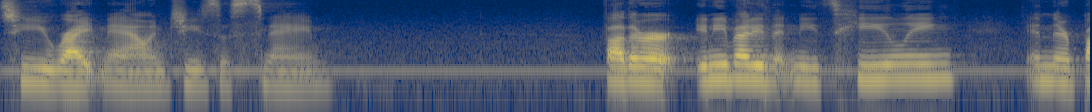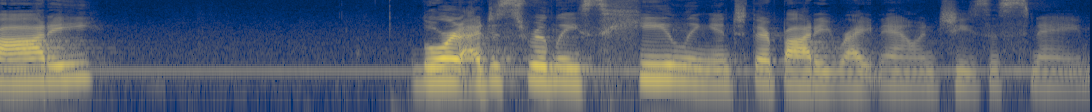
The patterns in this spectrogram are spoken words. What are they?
to you right now in Jesus' name. Father, anybody that needs healing in their body, Lord, I just release healing into their body right now in Jesus' name.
